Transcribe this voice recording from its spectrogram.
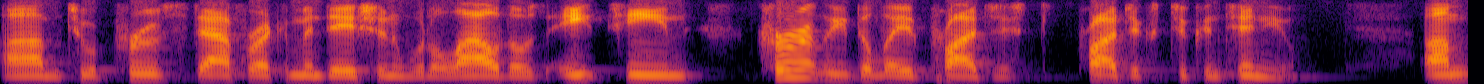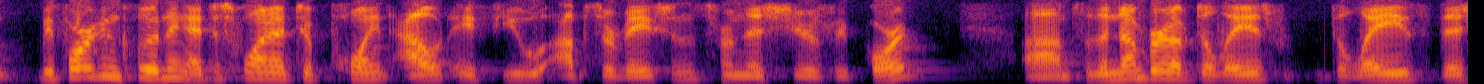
um, to approve staff recommendation would allow those 18 currently delayed projects projects to continue. Um, before concluding, I just wanted to point out a few observations from this year's report. Um, so the number of delays, delays this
